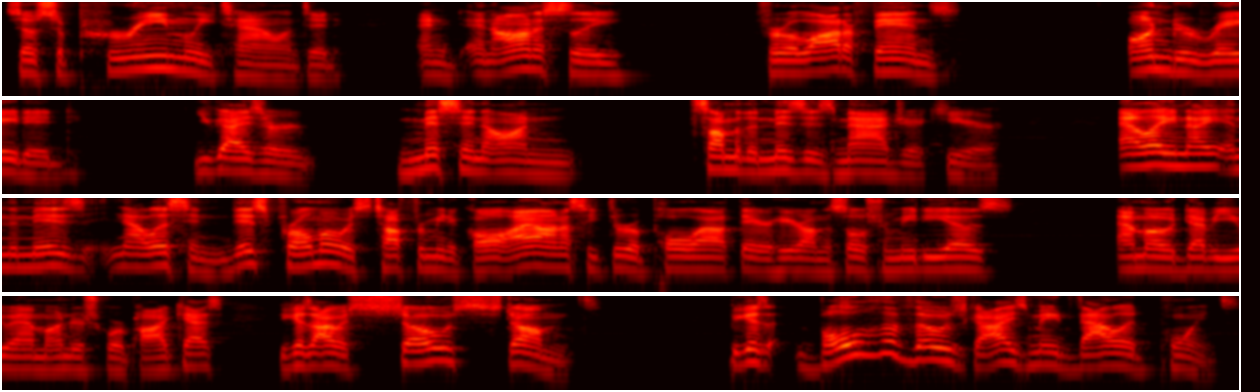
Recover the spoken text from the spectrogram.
So supremely talented and and honestly, for a lot of fans, underrated. You guys are missing on some of the Miz's magic here. LA Knight and the Miz. Now listen, this promo is tough for me to call. I honestly threw a poll out there here on the social medias, MOWM underscore podcast, because I was so stumped. Because both of those guys made valid points.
